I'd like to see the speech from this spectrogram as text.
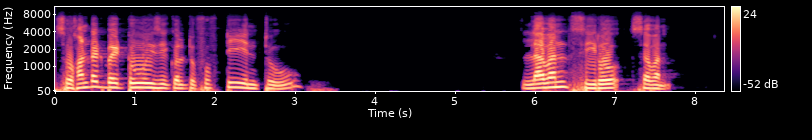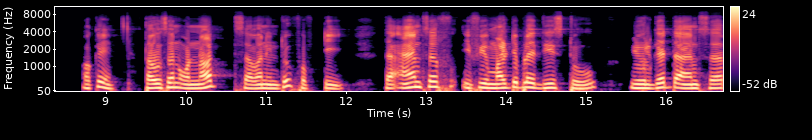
So 100 by 2 is equal to 50 into 1107. Okay, 1107 into 50. The answer, if you multiply these two, you will get the answer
